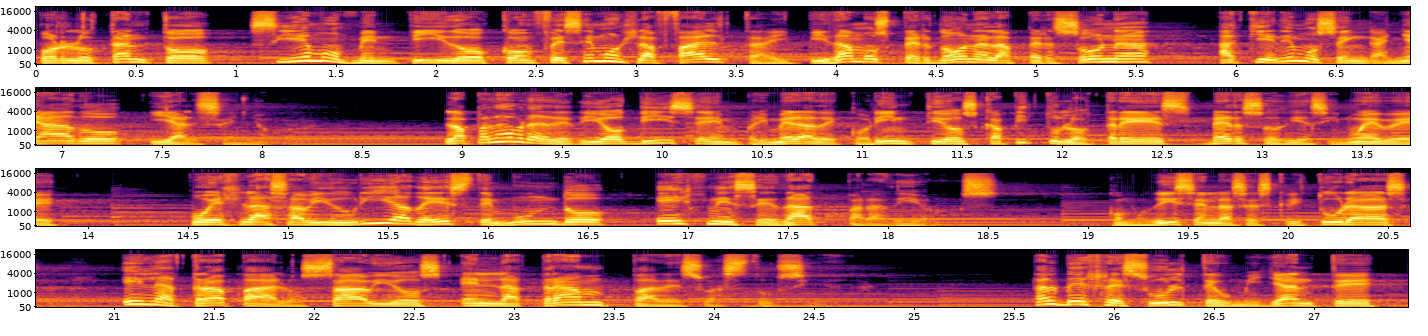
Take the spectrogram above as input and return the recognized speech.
por lo tanto, si hemos mentido, confesemos la falta y pidamos perdón a la persona a quien hemos engañado y al Señor. La palabra de Dios dice en 1 Corintios capítulo 3, verso 19, pues la sabiduría de este mundo es necedad para Dios. Como dicen las escrituras, Él atrapa a los sabios en la trampa de su astucia. Tal vez resulte humillante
